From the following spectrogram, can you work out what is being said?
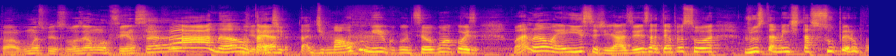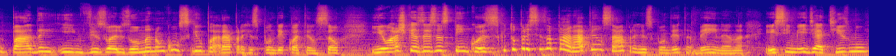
Para algumas pessoas é uma ofensa. Ah, não, tá de, tá de, mal comigo, aconteceu alguma coisa. Mas não, é isso, gente. Às vezes até a pessoa justamente está super ocupada e visualizou, mas não conseguiu parar para responder com atenção. E eu acho que às vezes tem coisas que tu precisa parar, pensar para responder também, né? Esse imediatismo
